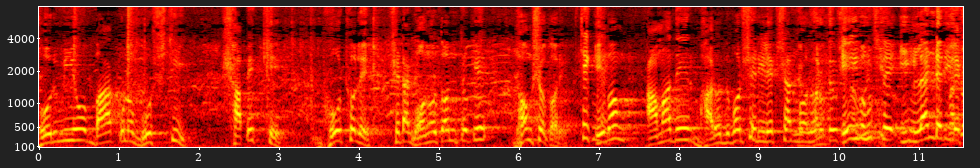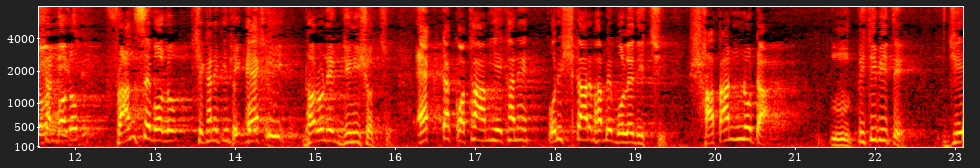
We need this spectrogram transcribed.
ধর্মীয় বা কোনো গোষ্ঠী সাপেক্ষে ভোট হলে সেটা গণতন্ত্রকে ধ্বংস করে। ঠিক এবং আমাদের ভারতবর্ষের ইলেকশন বলো এই মুহূর্তে ইংল্যান্ডের ইলেকশন বলো ফ্রান্সে বলো সেখানে কিন্তু একই ধরনের জিনিস হচ্ছে। একটা কথা আমি এখানে পরিষ্কারভাবে বলে দিচ্ছি সাতান্নটা পৃথিবীতে যে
